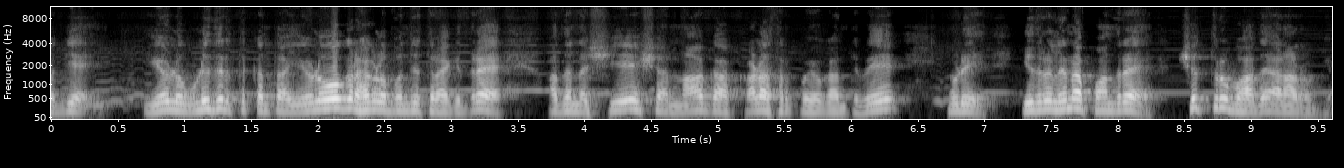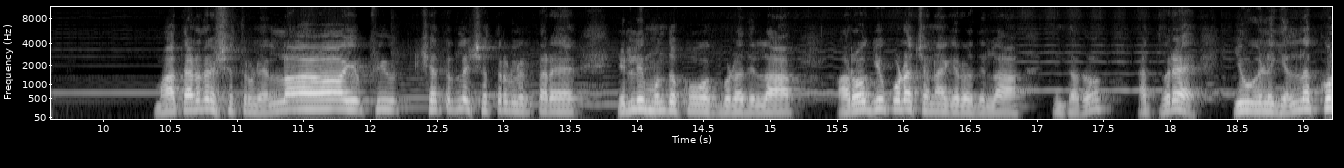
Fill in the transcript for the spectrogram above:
ಮಧ್ಯೆ ಏಳು ಉಳಿದಿರ್ತಕ್ಕಂಥ ಏಳೋ ಗ್ರಹಗಳು ಬಂಧಿತರಾಗಿದ್ದರೆ ಅದನ್ನು ಶೇಷ, ನಾಗ, ಕಾಳ, ಸರ್ಪಯೋಗ ಅಂತೀವಿ. ನೋಡಿ, ಇದರಲ್ಲಿ ಏನಪ್ಪ ಅಂದರೆ ಶತ್ರು ಬಾಧೆ, ಅನಾರೋಗ್ಯ. ಮಾತಾಡಿದ್ರೆ ಶತ್ರುಗಳು ಎಲ್ಲ ಕ್ಷೇತ್ರದಲ್ಲಿ ಶತ್ರುಗಳು ಇರ್ತಾರೆ. ಎಲ್ಲಿ ಮುಂದಕ್ಕೆ ಹೋಗೋಕೆ ಬಿಡೋದಿಲ್ಲ. ಆರೋಗ್ಯ ಕೂಡ ಚೆನ್ನಾಗಿರೋದಿಲ್ಲ ಇಂಥದ್ದು. ಅಥವಾ ಇವುಗಳಿಗೆಲ್ಲಕ್ಕೂ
